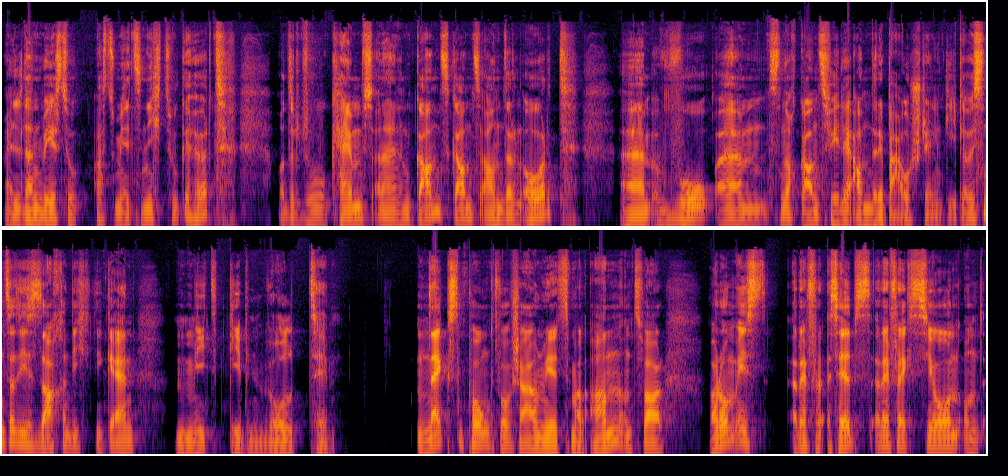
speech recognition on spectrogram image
Weil dann wirst du, hast du mir jetzt nicht zugehört oder du kämpfst an einem ganz, ganz anderen Ort ähm, wo ähm, es noch ganz viele andere Baustellen gibt. Aber das sind so diese Sachen, die ich dir gerne mitgeben wollte. nächsten Punkt, wo schauen wir jetzt mal an, und zwar, warum ist Refle Selbstreflexion und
